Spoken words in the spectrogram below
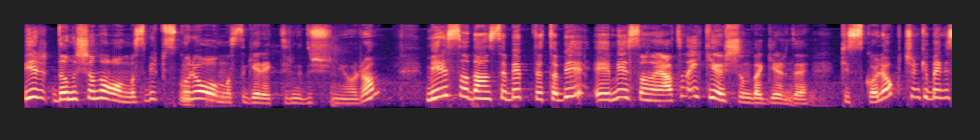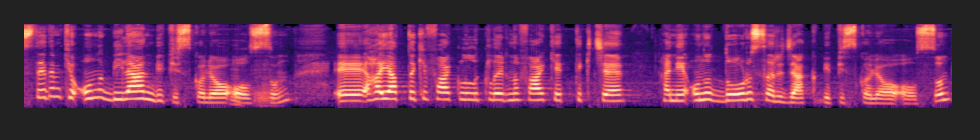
bir danışanı olması, bir psikoloğu olması gerektiğini düşünüyorum. Melisa'dan sebep de tabii e, Melisa'nın hayatına iki yaşında girdi psikolog. Çünkü ben istedim ki onu bilen bir psikoloğu olsun. E, hayattaki farklılıklarını fark ettikçe hani onu doğru saracak bir psikoloğu olsun.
